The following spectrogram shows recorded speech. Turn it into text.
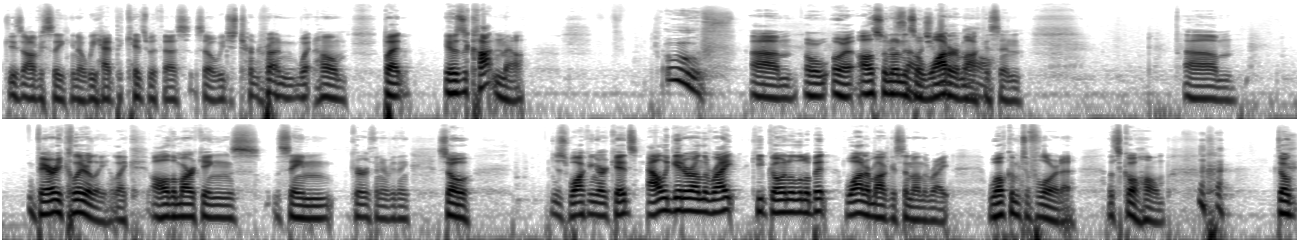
because obviously you know we had the kids with us, so we just turned around and went home. But it was a cottonmouth, Oof. um, or, or also known That's as a water want at all. moccasin. Um, very clearly, like all the markings, the same girth and everything. So, just walking our kids, alligator on the right, keep going a little bit, water moccasin on the right. Welcome to Florida. Let's go home. don't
